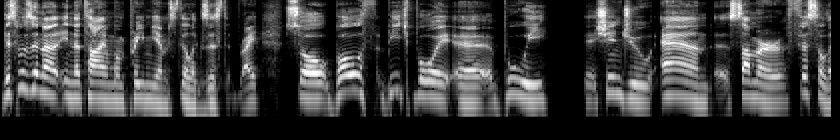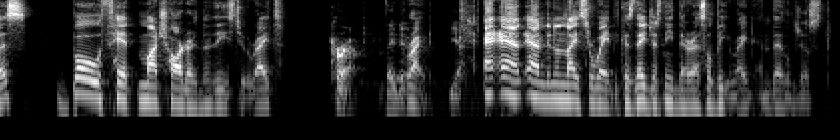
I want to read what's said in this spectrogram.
this was in a in a time when premium still existed, right? So both Beach Boy, uh, Bowie, uh, Shinju, and uh, Summer Physalis both hit much harder than these two, right? Correct. They do. Right. Yeah. And, and and in a nicer way because they just need their SLB, right? And they'll just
